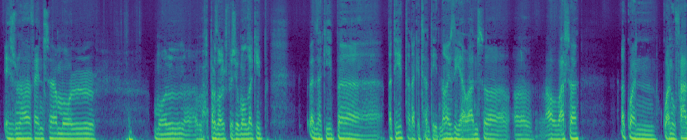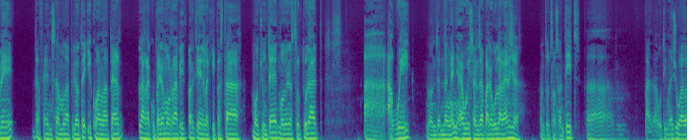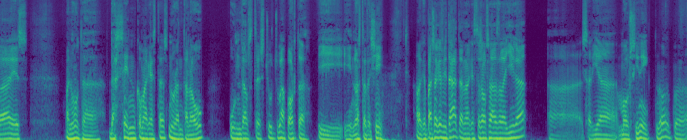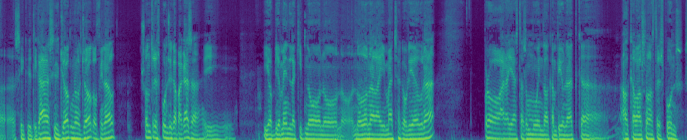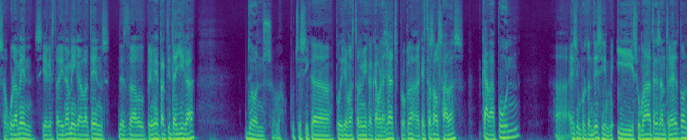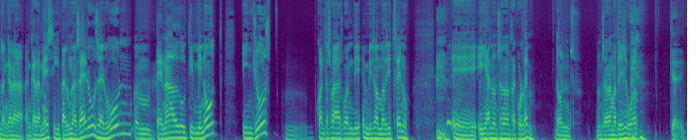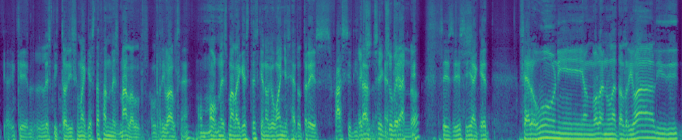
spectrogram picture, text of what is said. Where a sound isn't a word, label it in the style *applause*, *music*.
és una defensa molt molt, eh, perdó l'expressió, molt d'equip d'equip eh, petit en aquest sentit, no? És dir, abans eh, el, el Barça eh, quan, quan ho fa bé defensa amb la pilota i quan la perd la recupera molt ràpid perquè l'equip està molt juntet, molt ben estructurat. Uh, avui, no ens hem d'enganyar, avui se'ns ha aparegut la verge, en tots els sentits. Uh, L'última jugada és, bueno, de, de 100 com aquestes, 99, un dels tres xuts va a porta, i, i no ha estat així. El que passa que és veritat, en aquestes alçades de la Lliga uh, seria molt cínic, no? Uh, si criticar, si el joc, no el joc, al final són tres punts i cap a casa i, i òbviament l'equip no, no, no, no dona la imatge que hauria de donar però ara ja estàs en un moment del campionat que el que val són els tres punts. Segurament si aquesta dinàmica la tens des del primer partit de Lliga doncs home, potser sí que podríem estar una mica cabrejats però clar, a aquestes alçades cada punt uh, és importantíssim. I sumar de 3 en 3 doncs encara, encara més, sigui per 1 a 0 0-1, penal d'últim minut injust, quantes vegades ho hem, hem vist al Madrid fent-ho, eh, i ja no ens en recordem. Doncs, doncs ara mateix igual. *clears throat* Que, que, que les victòries com aquesta fan més mal als, als rivals, eh? O molt més mal aquestes que no que guanyi 0-3 fàcil i Ex, tant. sí, exuberant, no? *laughs* Sí, sí, sí, aquest 0-1 i un gol anul·lat al rival i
